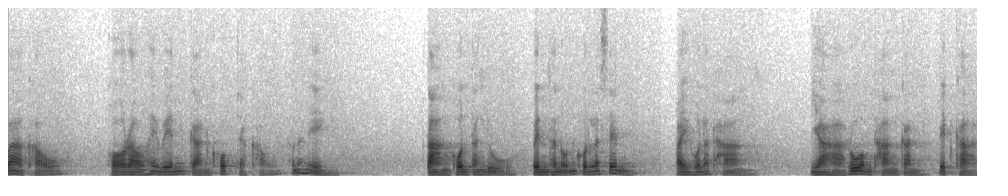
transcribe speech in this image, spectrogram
ว่าเขา ขอเราให้เว้นการครบจากเขา เท่านั้นเอง ต่างคนต่างอยู่เป็นถนนคนละเส้น ไปคนละทาง อย่าร่วมทางกันเด็ดขาด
